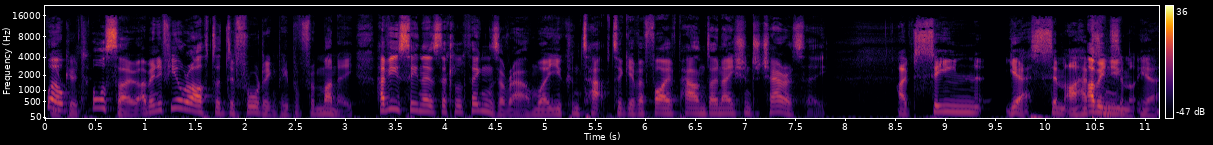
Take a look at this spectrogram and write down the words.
Well, you could. also, I mean, if you're after defrauding people from money, have you seen those little things around where you can tap to give a five pound donation to charity? I've seen yes, sim- I have I seen mean, you, similar. Yeah,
